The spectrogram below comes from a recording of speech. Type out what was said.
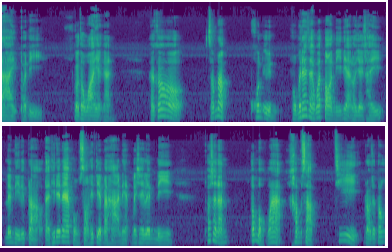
ได้พอดี ก็ต้องว่าอย่างนั้น แล้วก็สำหรับคนอื่น ผมไม่แน่ใจว่าตอนนี้เนี่ยเรายังใช้เล่มนี้หรือเปล่า แต่ที่แน่ๆผมสอนที่เตรียมอาหารเนี่ยไม่ใช่เล่มนี้ เพราะฉะนั้นต้องบอกว่าคำศัพท์ที่เราจะต้อง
